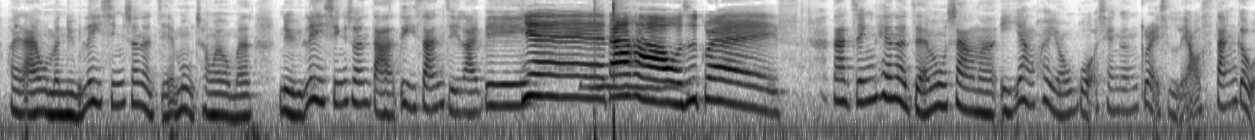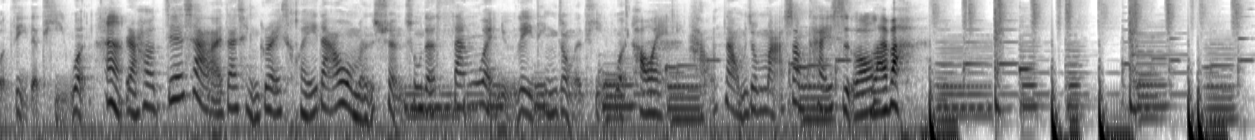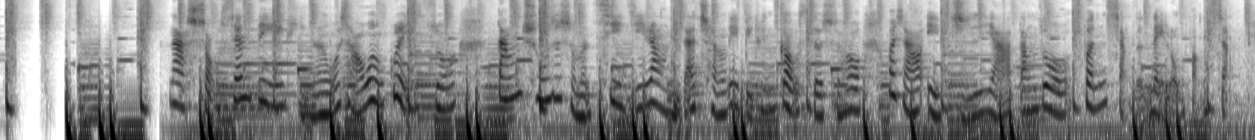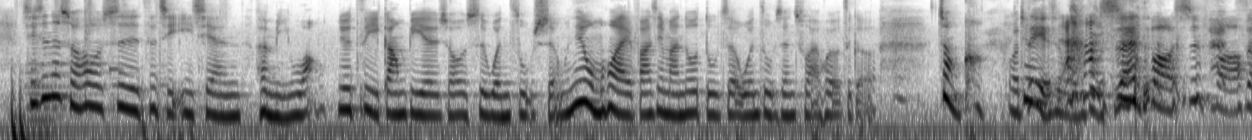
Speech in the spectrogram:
回来我们女力新生的节目，成为我们女力新生达的第三集来宾。耶大家好，我是 Grace。那今天的节目上呢，一样会有我先跟 Grace 聊三个我自己的提问，嗯，然后接下来再请 Grace 回答我们选出的三位女力听众的提问。好诶，好，那我们就马上开始喽，来吧。那首先第一题呢，我想要问 Grace 说，当初是什么契机让你在成立 Between Ghosts 的时候，会想要以职涯当做分享的内容方向？其实那时候是自己以前很迷惘，因为自己刚毕业的时候是文组生，因为我们后来也发现蛮多读者文组生出来会有这个状况。我自己也是文组 生，是否 是否？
